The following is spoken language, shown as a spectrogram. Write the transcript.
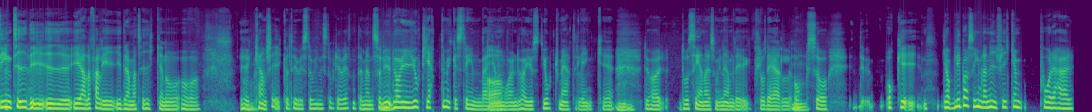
din tid i, i, i alla fall i, i dramatiken och, och mm. Kanske i kulturhistorien i stort, jag vet inte. Men, så mm. du, du har ju gjort jättemycket Strindberg ja. genom åren. Du har just gjort Mäterlink. Eh, mm. Du har då senare, som vi nämnde, Claudel mm. också. Och eh, jag blir bara så himla nyfiken på det här.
